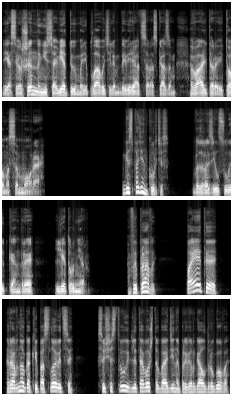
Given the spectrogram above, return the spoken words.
Я совершенно не советую мореплавателям доверяться рассказам Вальтера и Томаса Мора. «Господин Куртис», — возразил с улыбкой Андре Летурнер, — «вы правы. Поэты равно как и пословицы, существуют для того, чтобы один опровергал другого.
